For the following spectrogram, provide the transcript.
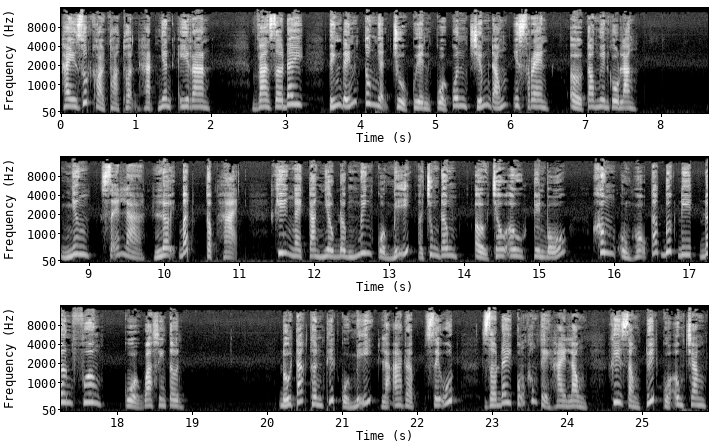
hay rút khỏi thỏa thuận hạt nhân Iran. Và giờ đây, tính đến công nhận chủ quyền của quân chiếm đóng Israel ở cao nguyên Golan. Nhưng sẽ là lợi bất cập hại khi ngày càng nhiều đồng minh của Mỹ ở Trung Đông, ở châu Âu tuyên bố không ủng hộ các bước đi đơn phương của Washington. Đối tác thân thiết của Mỹ là Ả Rập, Xê Út giờ đây cũng không thể hài lòng khi dòng tuyết của ông Trump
